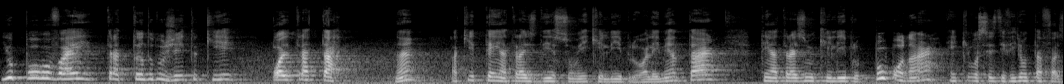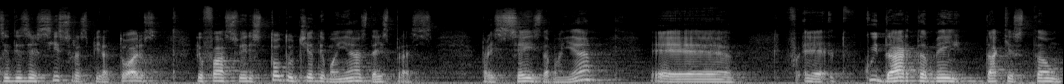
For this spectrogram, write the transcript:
E o povo vai tratando do jeito que pode tratar. Né? Aqui tem atrás disso um equilíbrio alimentar, tem atrás um equilíbrio pulmonar, em que vocês deveriam estar fazendo exercícios respiratórios. Eu faço eles todo dia de manhã, às 10 para as 6 da manhã. É, é, cuidar também da questão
